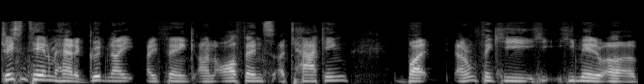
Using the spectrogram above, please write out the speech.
Jayson Tatum had a good night, I think, on offense attacking, but I don't think he he, he made a,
